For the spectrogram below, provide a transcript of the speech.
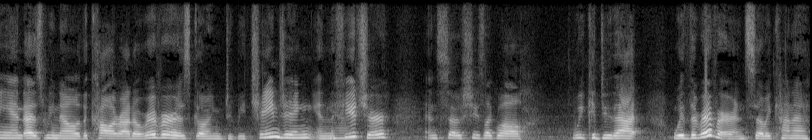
And as we know, the Colorado River is going to be changing in the Yeah. future. And so she's like, well, we could do that with the river. And so we kind of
